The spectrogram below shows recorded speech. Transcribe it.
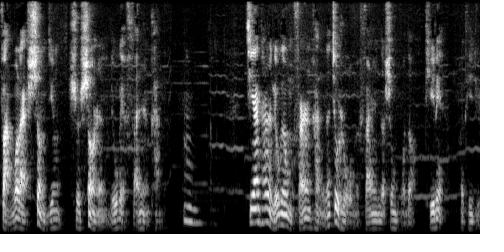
反过来，圣经是圣人留给凡人看的。嗯既然它是留给我们凡人看的，那就是我们凡人的生活的提炼和提取。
